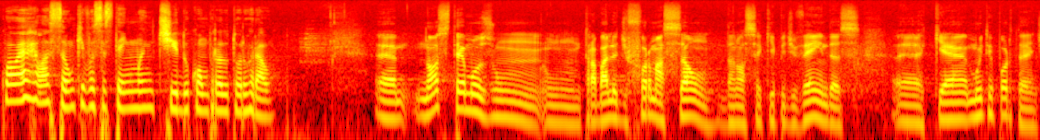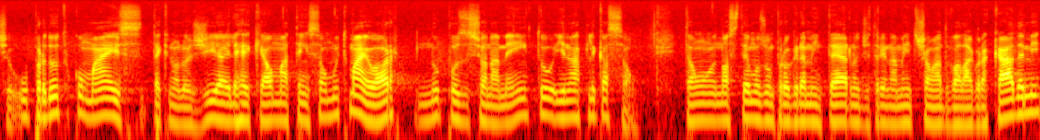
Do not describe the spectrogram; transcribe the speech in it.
Qual é a relação que vocês têm mantido com o produtor rural? É, nós temos um, um, trabalho de formação da nossa equipe de vendas é, que é muito importante. O produto com mais tecnologia ele requer uma atenção muito maior no posicionamento e na aplicação. Então, nós temos um programa interno de treinamento chamado Valagro Academy,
